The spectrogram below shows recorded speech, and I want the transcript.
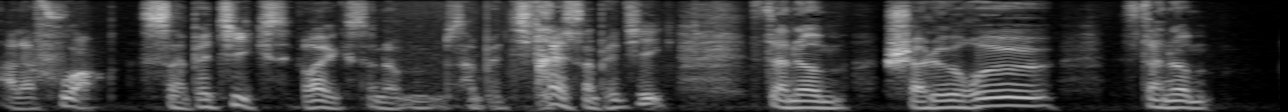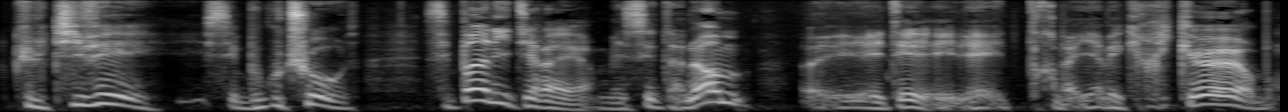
à la fois sympathique, c'est vrai que c'est un homme sympathique, très sympathique, c'est un homme chaleureux, c'est un homme cultivé, c'est beaucoup de choses. C'est pas un littéraire, mais c'est un homme il a, été, il a travaillé avec Ricoeur, bon.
